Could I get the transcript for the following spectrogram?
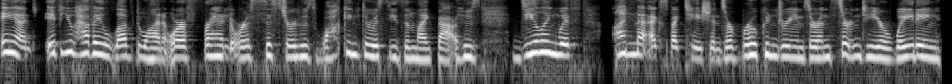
And if you have a loved one or a friend or a sister who's walking through a season like that, who's dealing with unmet expectations or broken dreams or uncertainty or waiting,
